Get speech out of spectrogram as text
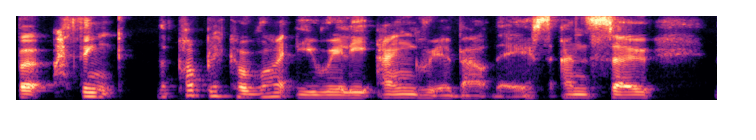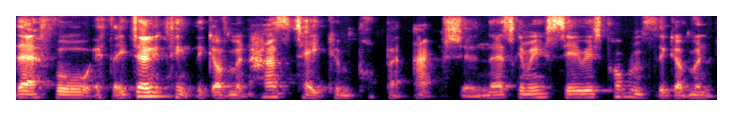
But I think the public are rightly really angry about this. And so, therefore, if they don't think the government has taken proper action, there's going to be a serious problem for the government.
